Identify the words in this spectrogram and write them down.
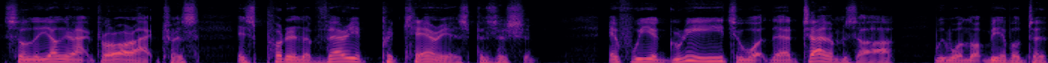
So the young actor or actress is put in a very precarious position. If we agree to what their terms are, we will not be able to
